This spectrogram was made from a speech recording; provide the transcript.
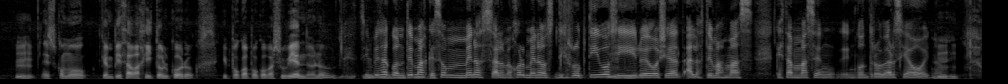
Es como que empieza bajito el coro y poco a poco va subiendo, ¿no? Se empieza con temas que son menos, a lo mejor menos disruptivos y luego llega a los temas más que están más en, en controversia hoy.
